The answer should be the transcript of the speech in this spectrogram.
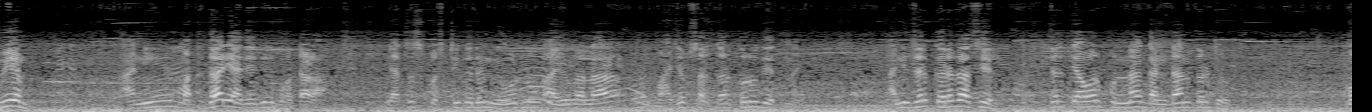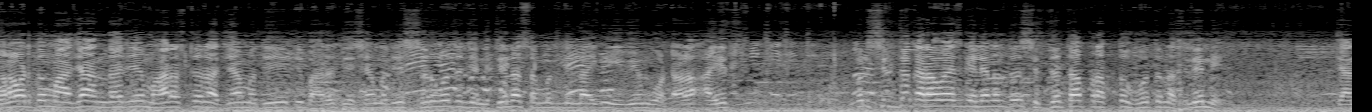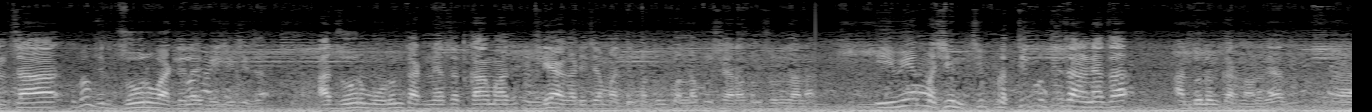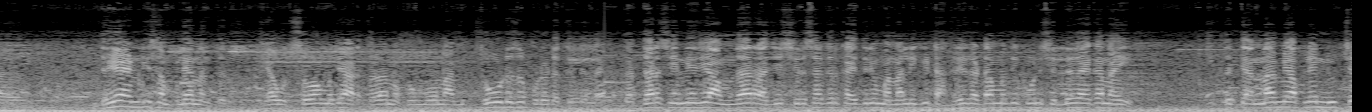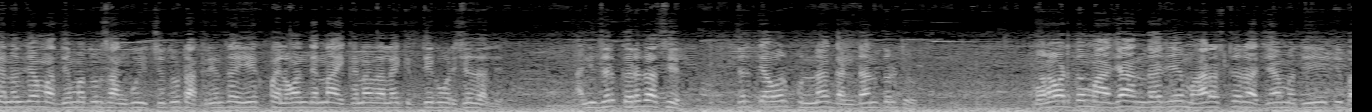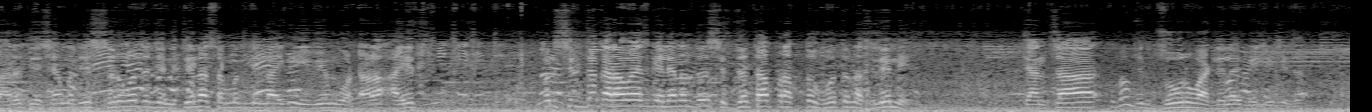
EVM आणि मतदार यादीतील घोटाळा याचं स्पष्टीकरण निवडणूक आयोगाला भाजप सरकार करू देत नाही. आणि जर करत असेल तर त्यावर पुन्हा गंडांतर ठेवतो. मला वाटतं माझ्या अंदाजे महाराष्ट्र राज्यामध्ये ते भारत देशामध्ये सर्वच जनतेला समजलेलं आहे की ईव्हीएम घोटाळा आहेच. पण सिद्ध करावयास गेल्यानंतर सिद्धता प्राप्त होत नसल्याने त्यांचा एक जोर वाढलेला आहे बीजेपीचा हा जोर मोडून काढण्याचं काम आज इंडिया आघाडीच्या माध्यमातून कोल्हापूर शहरातून सुरू झाला. ईव्हीएम मशीनची प्रतिकृती जाळण्याचा आंदोलन करणार या अं, दहीहंडी संपल्यानंतर या उत्सवामध्ये अडथळा नको म्हणून आम्ही थोडंसं पुढे ढकललेलं आहे. गद्दार सेनेचे आमदार राजेश क्षीरसागर काहीतरी म्हणाले की ठाकरे गटामध्ये कोण शिल्लक आहे का नाही? तर त्यांना मी आपल्या न्यूज चॅनलच्या माध्यमातून सांगू इच्छितो. ठाकरेंचा एक पैलवान त्यांना ऐकण्यात आलाय कित्येक वर्ष झाले. आणि जर करत असेल तर त्यावर पुन्हा गंडांतर ठेवतो मला वाटतं माझ्या अंदाजे महाराष्ट्र राज्यामध्ये ते भारत देशामध्ये सर्वच जनतेला समजलेलं आहे की ईव्हीएम घोटाळा आहेच. पण सिद्ध करावयास गेल्यानंतर सिद्धता प्राप्त होत नसल्याने त्यांचा एक जोर वाढलेला आहे बीजेपीचा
